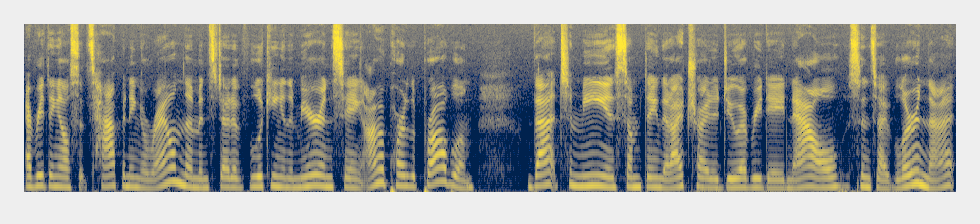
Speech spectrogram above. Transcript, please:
everything else that's happening around them instead of looking in the mirror and saying I'm a part of the problem that to me is something that I try to do every day now since I've learned that.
